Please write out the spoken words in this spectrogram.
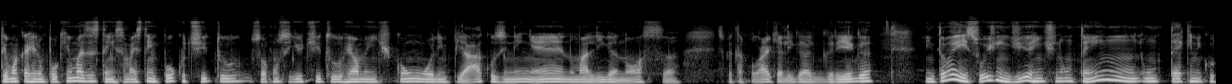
tem uma carreira um pouquinho mais extensa, mas tem pouco título, só conseguiu título realmente com o Olympiacos e nem é numa liga nossa espetacular, que é a liga grega. Então é isso, hoje em dia a gente não tem um técnico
